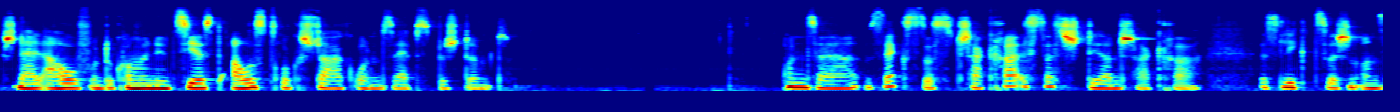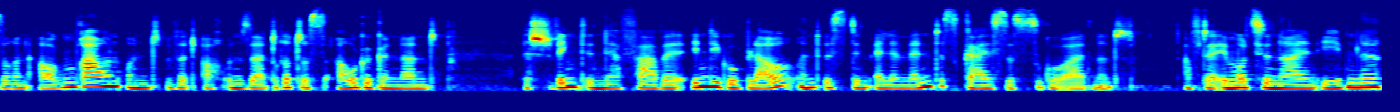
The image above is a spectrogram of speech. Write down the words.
schnell auf und du kommunizierst ausdrucksstark und selbstbestimmt. Unser sechstes Chakra ist das Stirnchakra. Es liegt zwischen unseren Augenbrauen und wird auch unser drittes Auge genannt. Es schwingt in der Farbe Indigoblau und ist dem Element des Geistes zugeordnet. Auf der emotionalen Ebene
